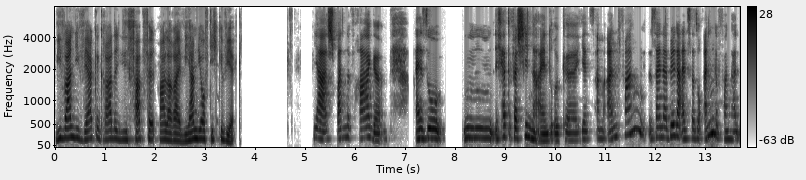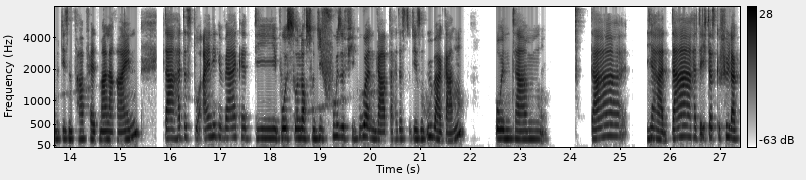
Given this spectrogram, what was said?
Wie waren die Werke gerade, die Farbfeldmalerei? Wie haben die auf dich gewirkt? Ja, spannende Frage. Also ich hatte verschiedene Eindrücke. Jetzt am Anfang seiner Bilder, als er so angefangen hat mit diesen Farbfeldmalereien, da hattest du einige Werke, die, wo es so noch so diffuse Figuren gab. Da hattest du diesen Übergang. Und ähm, da, ja, da hatte ich das Gefühl, da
